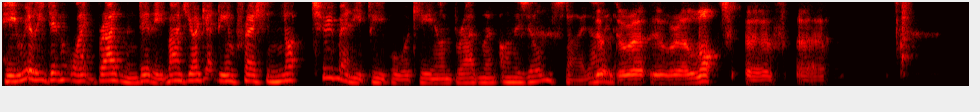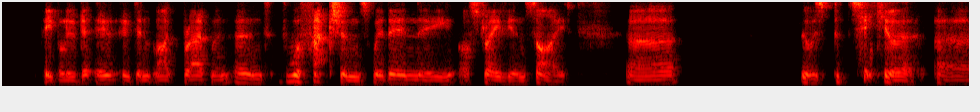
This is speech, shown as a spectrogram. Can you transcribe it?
He really didn't like Bradman, did he? Mind you, I get the impression not too many people were keen on Bradman on his own side. There, there, were, there were a lot of uh, people who, who, who didn't like Bradman, and there were factions within the Australian side. Uh, there was particular uh,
